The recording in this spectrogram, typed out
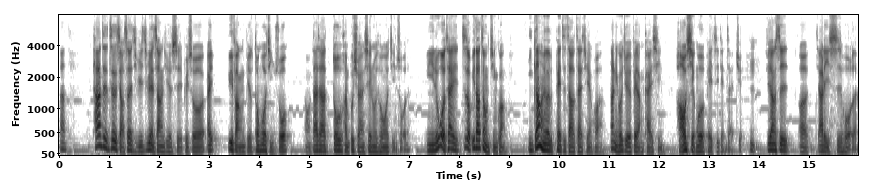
那它的这个角色其实基本上就是，比如说，哎，预防，比如通货紧缩哦，大家都很不喜欢陷入通货紧缩的。你如果在这种遇到这种情况，你刚好有配置到债券的话，那你会觉得非常开心。好险，我有配置一点债券，嗯，就像是呃家里失火了，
